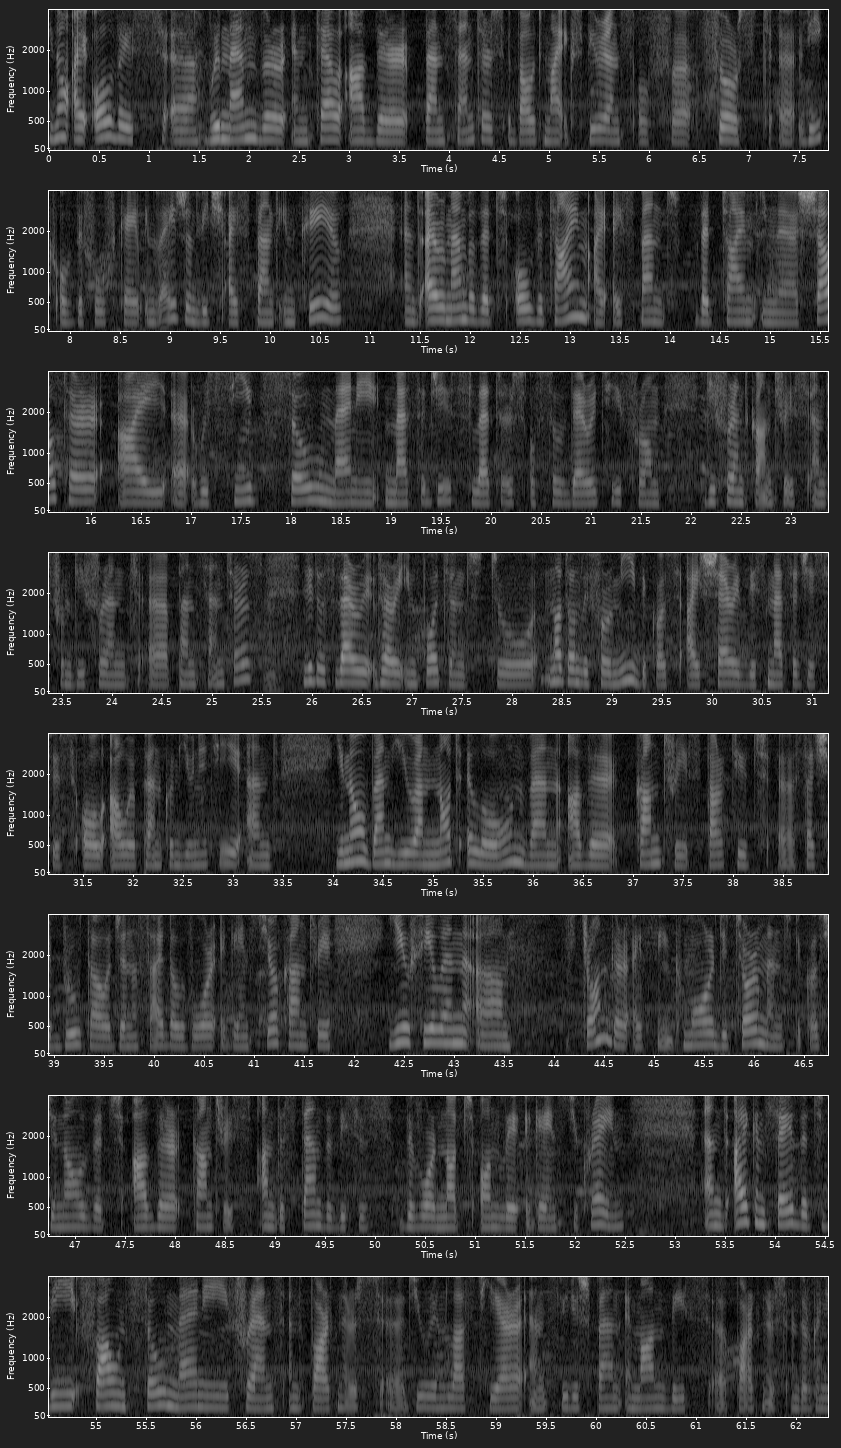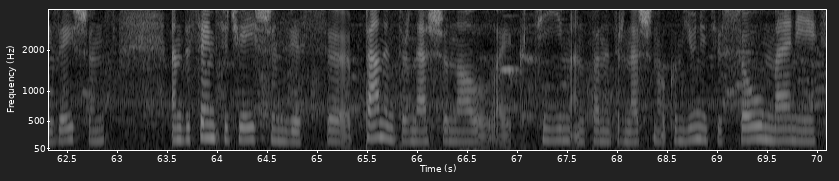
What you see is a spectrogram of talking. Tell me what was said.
You know, I always uh, remember and tell other PEN centers about my experience of uh, first uh, week of the full-scale invasion, which I spent in Kiev. And I remember that all the time I, I spent that time in a shelter, I uh, received so many messages, letters of solidarity from different countries and from different uh, PEN centers. Mm. And it was very, very important to not only for me because I shared these messages with all our PEN community and you know when you are not alone when other countries started uh, such a brutal genocidal war against your country you feeling um, stronger, I think, more determined because you know that other countries understand that this is the war not only against Ukraine. And I can say that we found so many friends and partners uh, during last year, and Swedish PEN among these uh, partners and organizations. And the same situation with uh, PEN International, like team and PEN International community. So many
